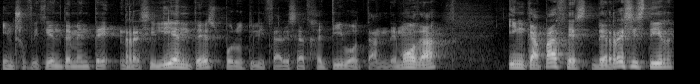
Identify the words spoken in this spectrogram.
insuficientemente resilientes, por utilizar ese adjetivo tan de moda, incapaces de resistir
